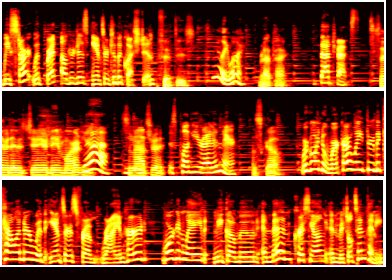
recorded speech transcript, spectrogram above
We start with Brett Eldredge's answer to the question. 50s. Really, why? Rat Pack. Bad tracks. Sammy Davis Jr., Dean Martin. Yeah. Sinatra. Just plug you right in there. Let's go. We're going to work our way through the calendar with answers from Ryan Hurd, Morgan Wade, Niko Moon, and then Chris Young and Mitchell Tenpenny.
